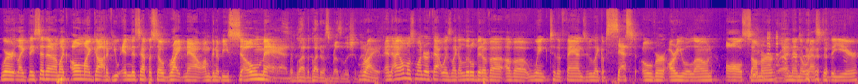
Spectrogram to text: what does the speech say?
where like they said that and I'm like, oh my god, if you end this episode right now, I'm gonna be so mad. I'm glad. I'm glad there was some resolution there. Right, and I almost wonder if that was like a little bit of a of a wink to the fans who like obsessed over "Are You Alone" all summer and then the rest of the year.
